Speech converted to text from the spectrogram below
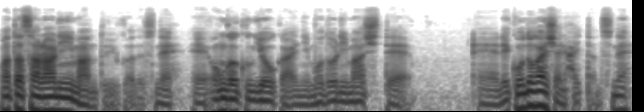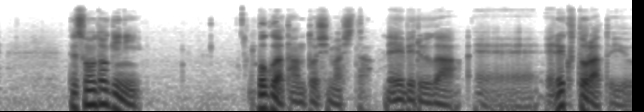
またサラリーマンというかですね、えー音楽業界に戻りまして、えーレコード会社に入ったんですね。でその時に僕が担当しましたレーベルが、えーエレクトラという、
